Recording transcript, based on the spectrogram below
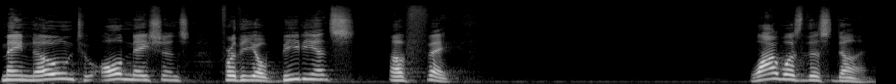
made known to all nations for the obedience of faith. Why was this done?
